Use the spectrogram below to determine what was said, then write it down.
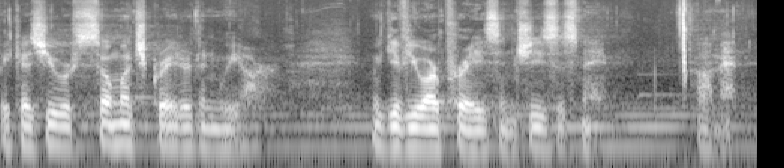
because you are so much greater than we are. We give you our praise in Jesus' name. Amen.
